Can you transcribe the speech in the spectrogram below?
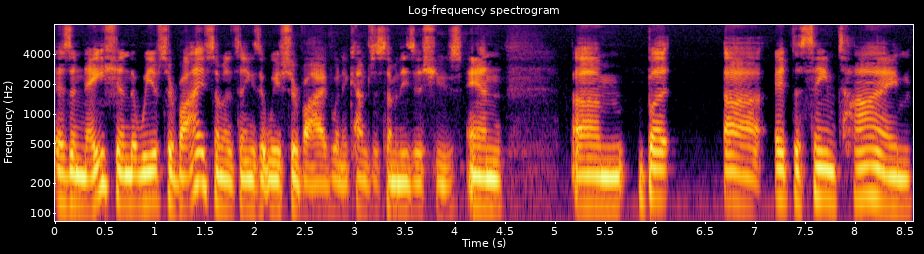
as a nation that we have survived some of the things that we've survived when it comes to some of these issues. And um, but uh, at the same time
